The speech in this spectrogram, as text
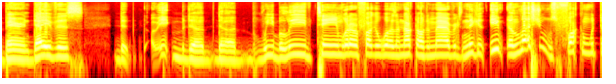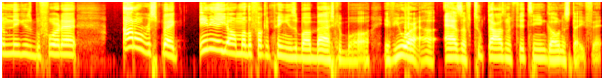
Baron Davis, the the the we believe team, whatever fuck it was, I knocked off the Mavericks, niggas. Even, unless you was fucking with them niggas before that, I don't respect any of y'all motherfucking opinions about basketball if you are as of 2015 Golden State fan.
